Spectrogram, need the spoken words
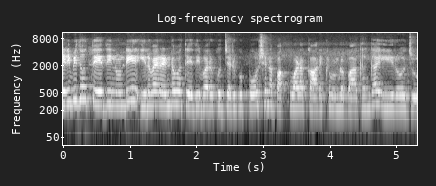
ఎనిమిదో తేదీ నుండి ఇరవై రెండవ తేదీ వరకు జరుగు పోషణ పక్వాడ కార్యక్రమంలో భాగంగా ఈరోజు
